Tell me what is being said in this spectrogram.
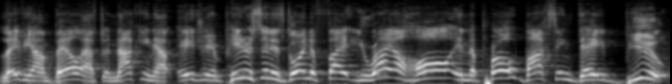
Le'Veon Bell, after knocking out Adrian Peterson, is going to fight Uriah Hall in the pro boxing debut.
